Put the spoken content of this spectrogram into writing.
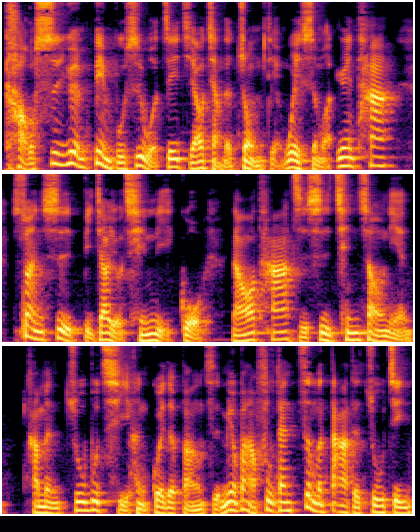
考试院并不是我这一集要讲的重点。为什么？因为它算是比较有清理过，然后它只是青少年他们租不起很贵的房子，没有办法负担这么大的租金，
